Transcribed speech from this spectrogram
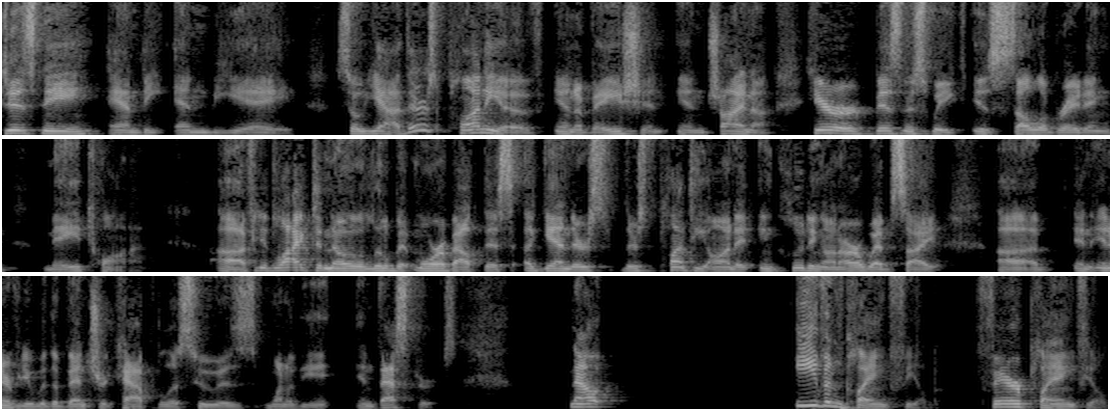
Disney, and the NBA. So, yeah, there's plenty of innovation in China. Here, Business Week is celebrating Meituan. Uh, if you'd like to know a little bit more about this, again, there's there's plenty on it, including on our website, uh, an interview with a venture capitalist who is one of the investors. Now, even playing field fair playing field.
